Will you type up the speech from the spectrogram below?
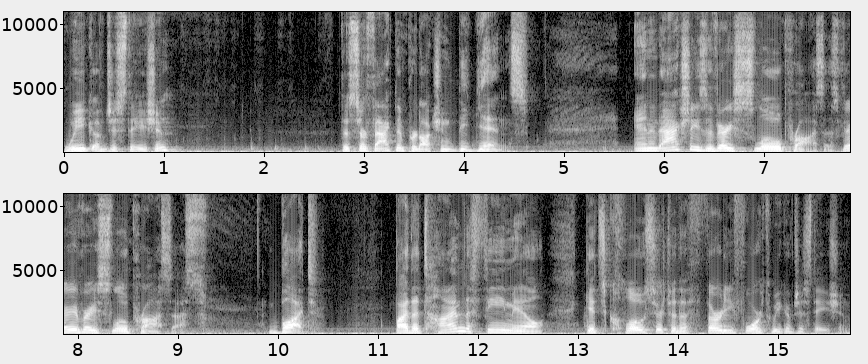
week of gestation, the surfactant production begins. And it actually is a very slow process, very, very slow process. But by the time the female gets closer to the 34th week of gestation,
